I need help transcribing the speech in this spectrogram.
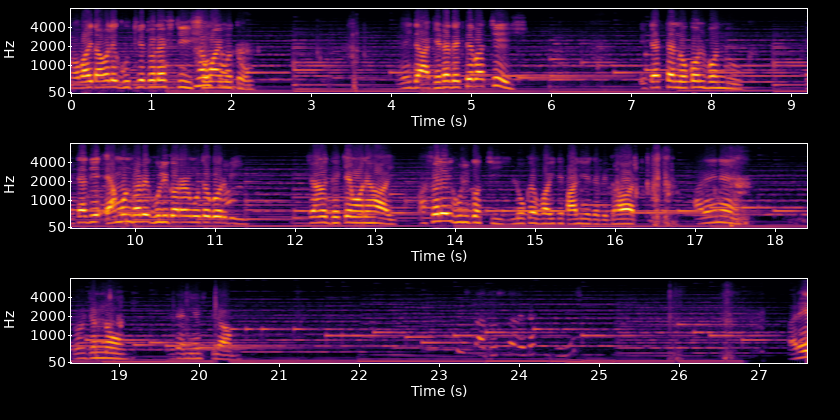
সবাই তাহলে গুছিয়ে চলে এসছিস হ্যাঁ, সময় মতো। এই দেখ এটা দেখতে পাচ্ছিস? এটা একটা নকল বন্দুক। এটা দিয়ে এমন ভাবে গুলি করার মতো করবি যেন দেখে মনে হয় আসলেই গুলি করছিস। লোকে ভয়তে পালিয়ে যাবে ধর। আর এই নে তোর জন্য এটা নিয়ে এসেছিলাম। আরে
